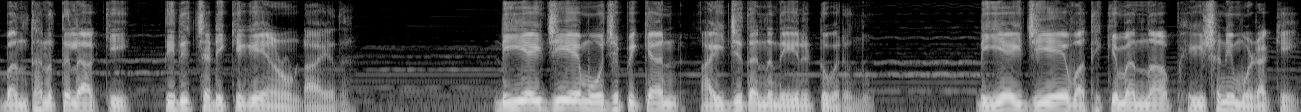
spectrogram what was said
ബന്ധനത്തിലാക്കി തിരിച്ചടിക്കുകയാണുണ്ടായത്. ഡി ഐ ജിയെ മോചിപ്പിക്കാൻ ഐ ജി തന്നെ നേരിട്ടു വരുന്നു. ഡി ഐ ജിയെ വധിക്കുമെന്ന ഭീഷണി മുഴക്കി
